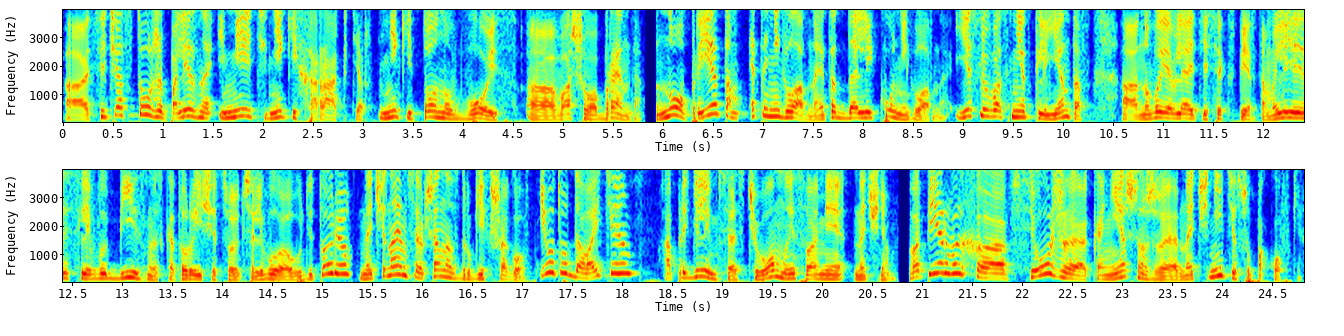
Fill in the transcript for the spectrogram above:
А сейчас тоже полезно иметь некий характер, некий tone of voice э, вашего бренда. Но при этом это не главное, это далеко не главное. Если у вас нет клиентов, а, но вы являетесь экспертом, или если вы бизнес, который ищет свою целевую аудиторию, начинаем совершенно с других шагов. И вот тут давайте определимся, с чего мы с вами начнем. Во-первых, э, все же, конечно же, начните с упаковки.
